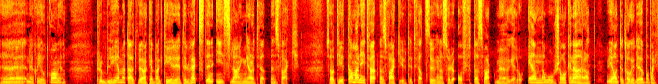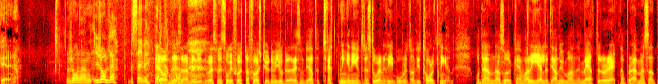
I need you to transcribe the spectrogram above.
eh, energiåtgången. Problemet är att vi ökar bakterietillväxten i slangar och tvättmedelsfack. Så tittar man i tvättmedelsfack ute i tvättstugorna så är det ofta svartmögel och en av orsakerna är att vi har inte tagit död på bakterierna. Roland Rolle, säger vi. Välkommen. Ja, precis. Det var som vi såg i första förstudien vi gjorde där. Liksom det att tvättningen är ju inte den stora energiboven utan det är torkningen. Och den alltså, kan variera lite grann hur man mäter och räknar på det här. Men så att,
